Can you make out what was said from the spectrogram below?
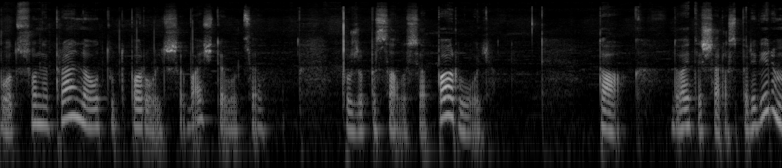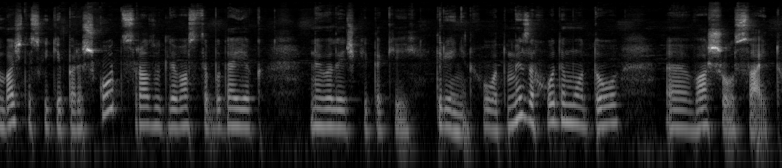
от, що неправильно, отут пароль ще. Бачите, оце теж писалося пароль. Так, давайте ще раз перевіримо. Бачите, скільки перешкод. Зразу для вас це буде як невеличкий такий тренінг. От, ми заходимо до е, вашого сайту.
